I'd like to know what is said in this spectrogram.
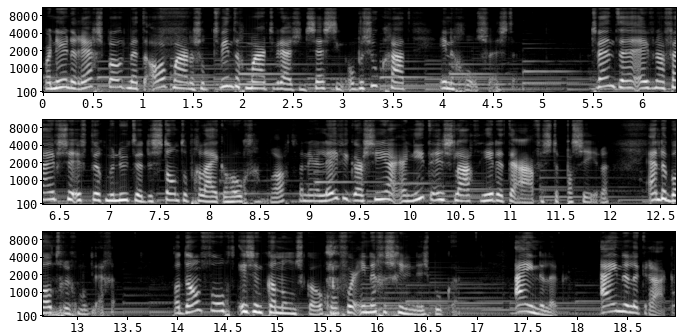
wanneer de rechtspoot met de Alkmaarders op 20 maart 2016 op bezoek gaat in de Grolsvesten. Twente heeft na 75 minuten de stand op gelijke hoogte gebracht wanneer Levi Garcia er niet in slaagt Hidde ter Aves te passeren en de bal terug moet leggen. Wat dan volgt is een kanonskogel voor in de geschiedenisboeken. Eindelijk, eindelijk raak.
